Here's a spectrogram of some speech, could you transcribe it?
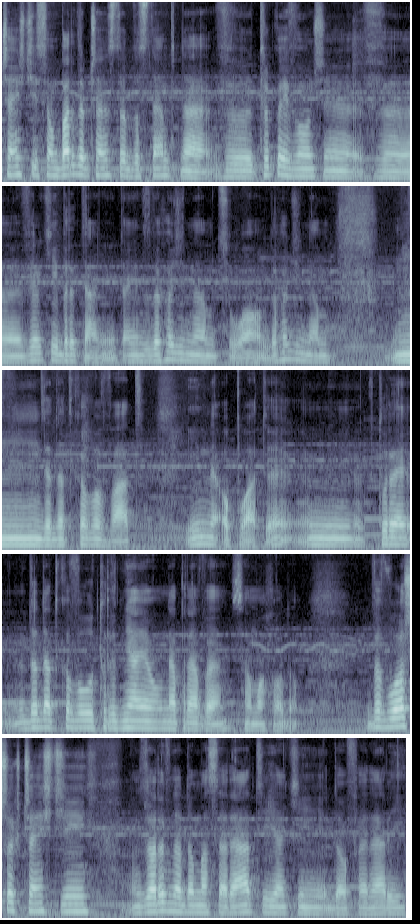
Części są bardzo często dostępne w, tylko i wyłącznie w Wielkiej Brytanii, tak więc dochodzi nam cło, dochodzi nam mm, dodatkowo VAT i inne opłaty, mm, które dodatkowo utrudniają naprawę samochodu. We Włoszech części zarówno do Maserati, jak i do Ferrari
